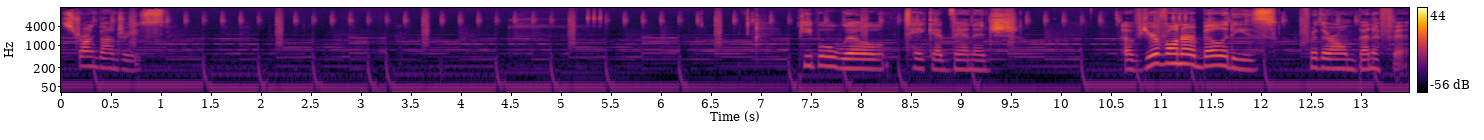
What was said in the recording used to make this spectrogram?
Strong boundaries. People will take advantage of your vulnerabilities for their own benefit.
